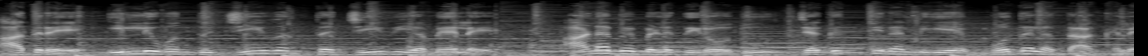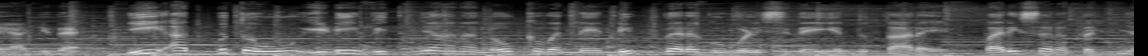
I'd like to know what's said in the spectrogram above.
ಆದರೆ ಇಲ್ಲಿ ಒಂದು ಜೀವಂತ ಜೀವಿಯ ಮೇಲೆ ಅಣಬೆ ಬೆಳೆದಿರೋದು ಜಗತ್ತಿನಲ್ಲಿಯೇ ಮೊದಲ ದಾಖಲೆಯಾಗಿದೆ. ಈ ಅದ್ಭುತವು ಇಡೀ ವಿಜ್ಞಾನ ಲೋಕವನ್ನೇ ನಿಬ್ಬೆರಗುಗೊಳಿಸಿದೆ ಎನ್ನುತ್ತಾರೆ ಪರಿಸರ ತಜ್ಞ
